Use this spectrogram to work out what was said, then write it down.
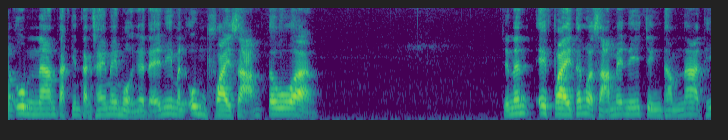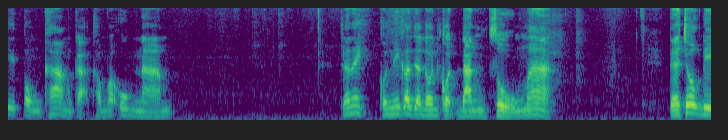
รอุ้มน้ำตักกินตักใช้ไม่หมดไงแต่อันนี้มันอุ้มไฟสามตัว ฉะนั้นไอ้ไฟทั้งหมดสามเม็ดนี้จึงทำหน้าที่ตรงข้ามกับคำว่าอุ้มน้ำฉะนั้นคนนี้ก็จะโดนกดดันสูงมาก แต่โชคดี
